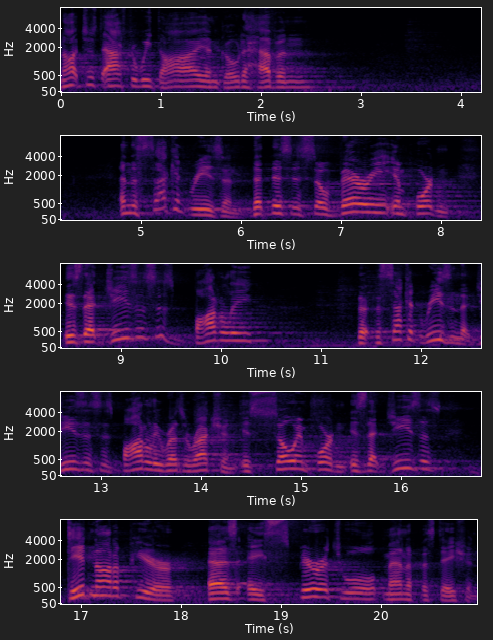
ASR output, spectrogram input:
not just after we die and go to heaven. And the second reason that this is so very important is that Jesus' bodily, the, the second reason that Jesus' bodily resurrection is so important is that Jesus did not appear as a spiritual manifestation.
